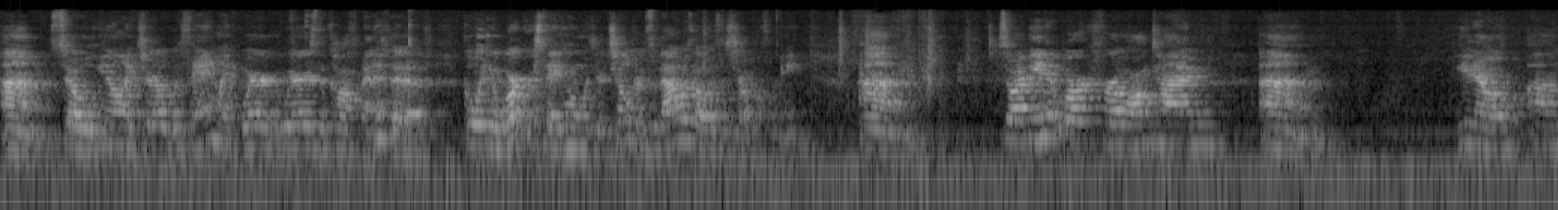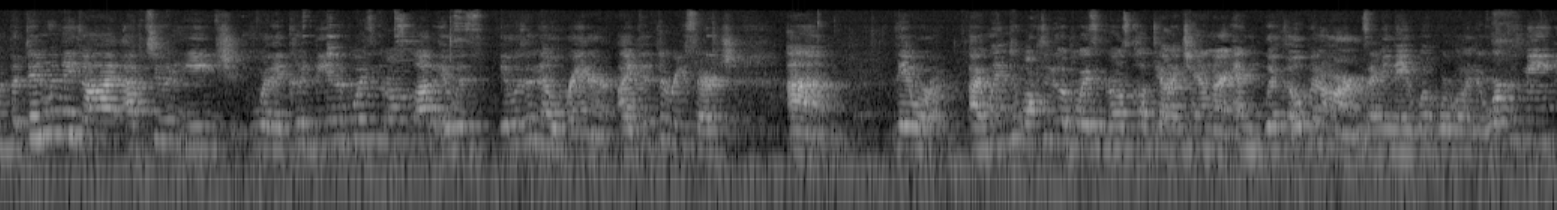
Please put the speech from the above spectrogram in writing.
Um, so you know, like Gerald was saying, like where where is the cost benefit of going to work or staying home with your children? So that was always a struggle for me. Um, so I made it work for a long time. Um, you know, um, but then when they got up to an age where they could be in the Boys and Girls Club, it was it was a no-brainer. I did the research. Um, they were I went to walked into a Boys and Girls Club down in Chandler, and with open arms. I mean, they were willing to work with me.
